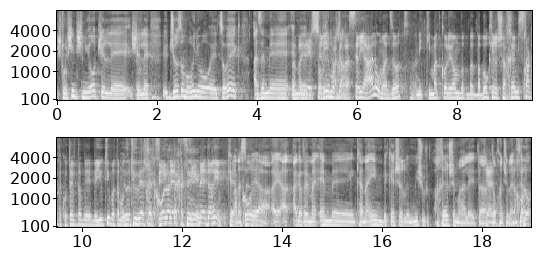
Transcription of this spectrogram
30 שניות של, אה, של אה, ג'וזה מוריניו אה, צועק, אז הם, אה, הם אבל אה, אה, סוגרים סרי- אותך. אגב, הסריה A לעומת זאת, אני כמעט כל יום בבוקר שאחרי משחק אתה כותב את ה- ב- ביוטיוב, אתה מוצא ביוטיוב יש לך את כל תקצירים- התקצירים. תקצירים נהדרים. כן. הסריה, אגב, הם, הם קנאים בקשר למישהו אחר שמעלה את התוכן שלהם. נכון, זה לא,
